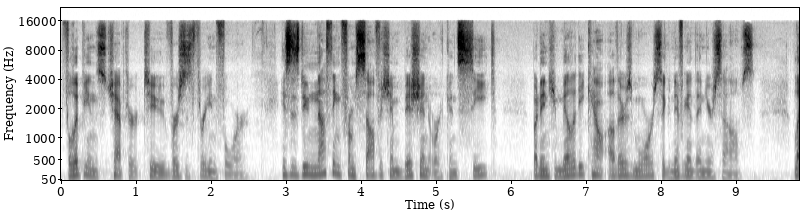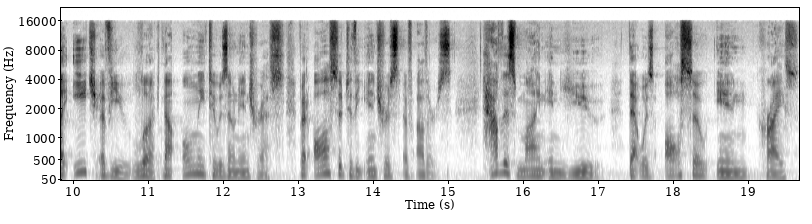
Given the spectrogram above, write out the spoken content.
Philippians chapter 2, verses 3 and 4. He says, Do nothing from selfish ambition or conceit, but in humility count others more significant than yourselves. Let each of you look not only to his own interests, but also to the interest of others. Have this mind in you that was also in Christ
